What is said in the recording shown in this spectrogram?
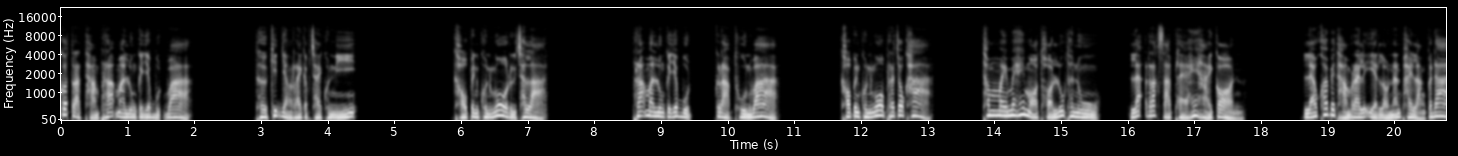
ก็ตรัสถามพระมาลุงกยบุตรว่า เธอคิดอย่างไรกับชายคนนี้ เขาเป็นคนโง่หรือฉลาด พระมาลุงกยบุตรกราบทูลว่า เขาเป็นคนโง่พระเจ้าข้าทำไมไม่ให้หมอถอนลูกธนู และรักษาแผลให้หายก่อน แล้วค่อยไปถามรายละเอียดเหล่านั้นภายหลังก็ได้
